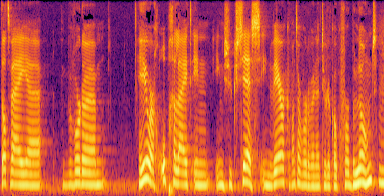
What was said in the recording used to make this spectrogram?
dat wij, uh, we worden heel erg opgeleid in, in succes, in werken, want daar worden we natuurlijk ook voor beloond. Mhm.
